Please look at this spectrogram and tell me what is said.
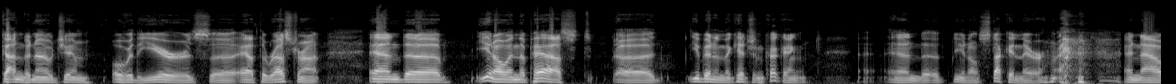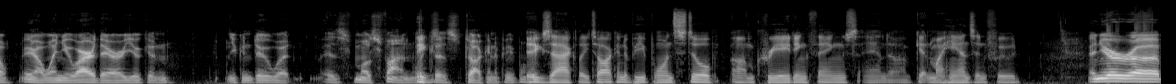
gotten to know Jim over the years uh, at the restaurant, and uh, you know, in the past, uh, you've been in the kitchen cooking, and you know, stuck in there, and now, you know, when you are there, you can you can do what is most fun, which Ex- is talking to people. Exactly, talking to people and still um, creating things and uh, getting my hands in food. And you're uh,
